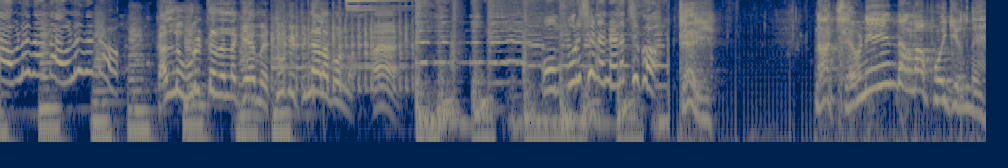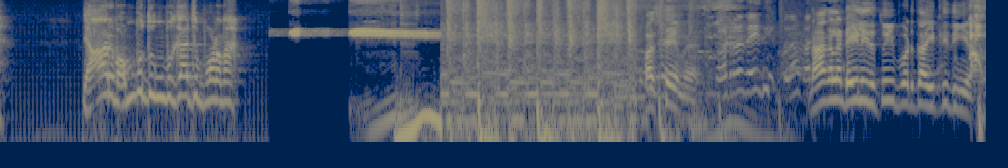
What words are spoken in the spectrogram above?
அவ்வளவுதான்டா அவ்வளவுதான்டா. கல்லு உருட்டுதல்ல கேம் தூக்கி பின்னால போடணும். ஆ. உன் புருஷனை நினைச்சுக்கோ. சரி. நான் செவனே தானா போய்க்கிருந்தேன். யாரு வம்பு தும்புக்காச்சும் போனனா? ஃபர்ஸ்ட் டைம் நாங்கெல்லாம் டெய்லி இதை தூக்கி போட்டு தான் இட்லி திங்கிறோம்.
